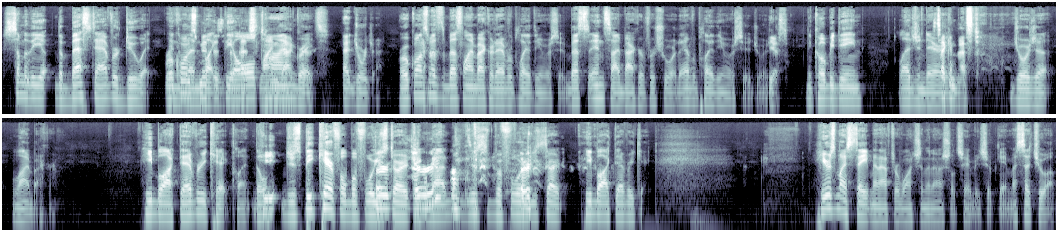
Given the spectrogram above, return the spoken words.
some of the the best to ever do it. Roquan Smith is the, the, all time greats. at Georgia. Roquan Smith's the best linebacker to ever play at the University. Best inside backer for sure to ever play at the University of Georgia. Yes, Nakobe Dean, legendary second best. Georgia linebacker. He blocked every kick, Clint. Don't, He- just be careful before you start. third- not- just before third. you start, he blocked every kick. Here's my statement after watching the national championship game. I set you up.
